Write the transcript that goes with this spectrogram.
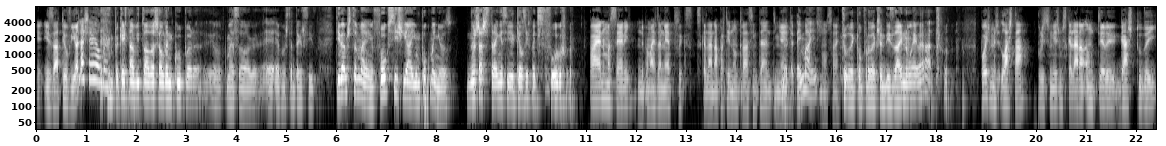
Exato, eu vi. Olha a Sheldon! Para quem está habituado ao Sheldon Cooper, ele começa logo. É, é, bastante agressivo. Tivemos também Fogo CGI um pouco manhoso. Não achaste estranho assim aqueles efeitos de fogo? Pá, é numa série, ainda para mais da Netflix. Se calhar a partir não terá assim tanto dinheiro. Até tem mais. Não sei. Todo aquele production design não é barato. Pois, mas lá está. Por isso mesmo, se calhar hão de ter gasto tudo aí.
